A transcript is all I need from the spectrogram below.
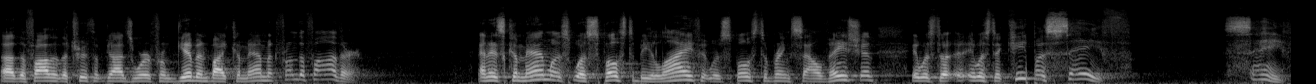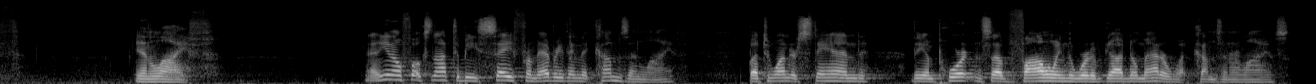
uh, the Father, the truth of God's word from given by commandment from the Father. And his commandment was, supposed to be life, it was supposed to bring salvation, it was to, it was to keep us safe, safe in life. And you know, folks, not to be safe from everything that comes in life, but to understand the importance of following the Word of God no matter what comes in our lives.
